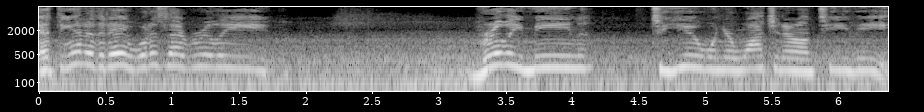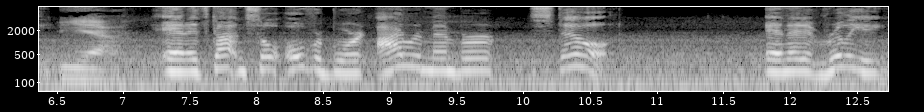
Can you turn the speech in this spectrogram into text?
At the end of the day, what does that really, really mean to you when you're watching it on TV. Yeah. And it's gotten so overboard. I remember still, and it really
